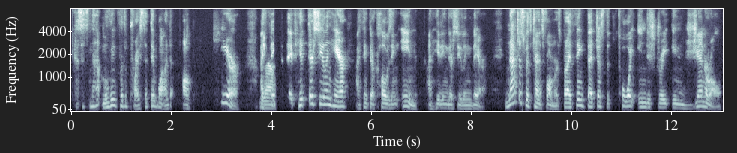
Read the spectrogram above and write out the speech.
Because it's not moving for the price that they want up here. Yeah. i think they've hit their ceiling here. I think they're closing in on hitting their ceiling there. Not just with transformers but i think that just the toy industry in general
